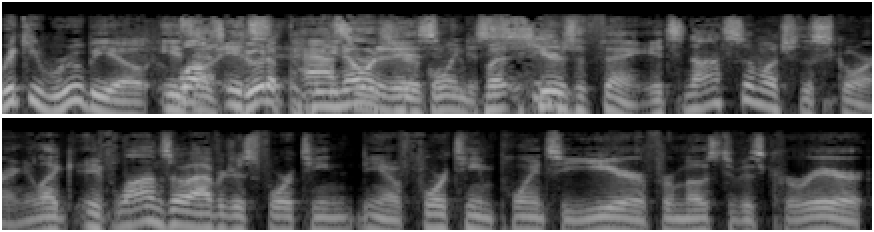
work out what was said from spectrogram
Ricky Rubio is as good a passer you know what as you're is, going to see. but see. here's the thing: it's not so much the scoring. Like if Lonzo averages fourteen, you know, fourteen points a year for most of his career,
